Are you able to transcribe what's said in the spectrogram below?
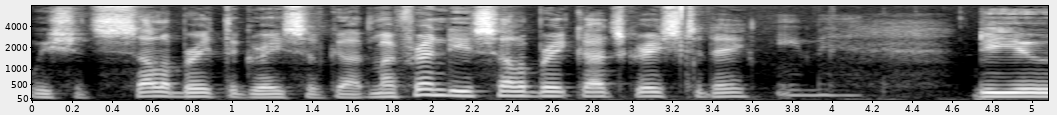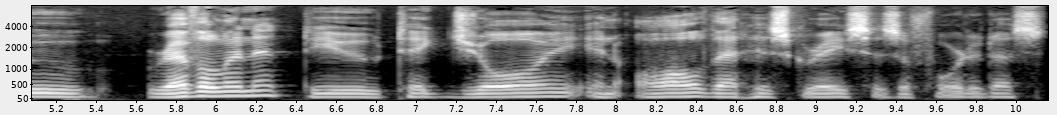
We should celebrate the grace of God. My friend, do you celebrate God's grace today? Amen. Do you revel in it? Do you take joy in all that His grace has afforded us?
